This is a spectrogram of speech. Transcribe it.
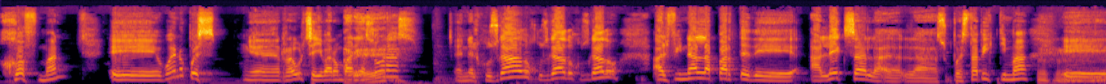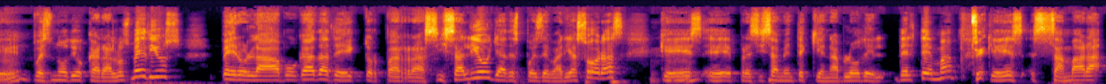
Hoffman. Eh, bueno, pues eh, Raúl se llevaron A varias ver. horas en el juzgado, juzgado, juzgado. Al final la parte de Alexa, la, la supuesta víctima, eh, pues no dio cara a los medios. Pero la abogada de Héctor Parra sí salió ya después de varias horas, que es eh, precisamente quien habló del, del tema, Sí. que es Samara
